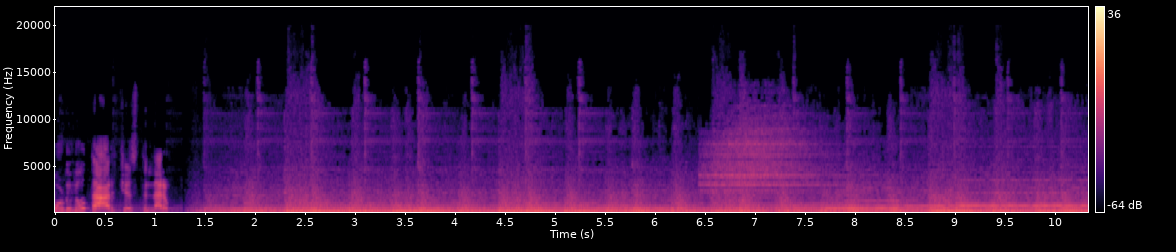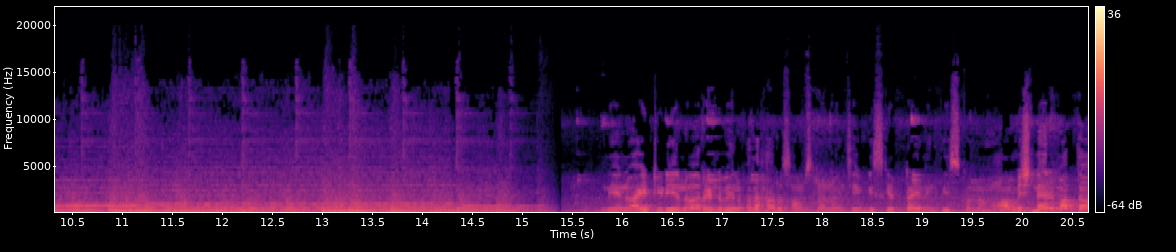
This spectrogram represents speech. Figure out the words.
పొడులు తయారు చేస్తున్నారు. ఐటీడీఏలో రెండు వేల పదహారు సంవత్సరం నుంచి బిస్కెట్ ట్రైనింగ్ తీసుకున్నాము. ఆ మిషనరీ మొత్తం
